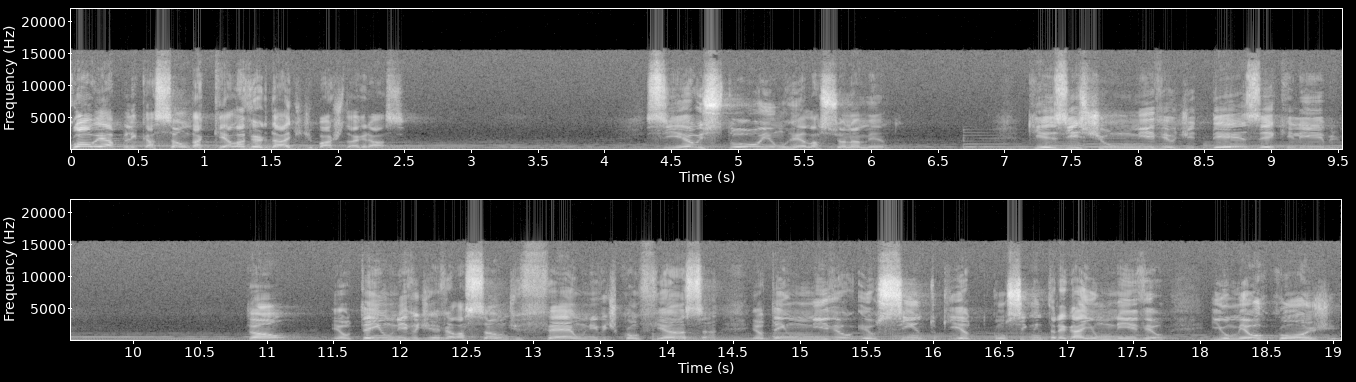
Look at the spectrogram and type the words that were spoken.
Qual é a aplicação daquela verdade debaixo da graça? Se eu estou em um relacionamento que existe um nível de desequilíbrio, então, eu tenho um nível de revelação, de fé, um nível de confiança, eu tenho um nível, eu sinto que eu consigo entregar em um nível, e o meu cônjuge,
